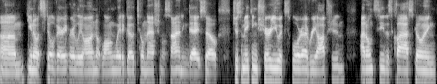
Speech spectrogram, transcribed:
Um, you know, it's still very early on, a long way to go till National Signing Day. So just making sure you explore every option. I don't see this class going,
